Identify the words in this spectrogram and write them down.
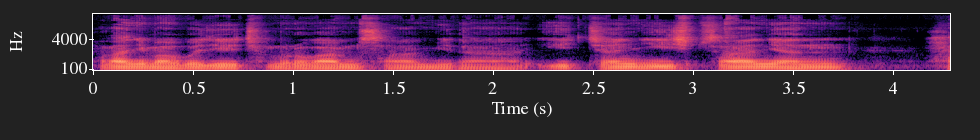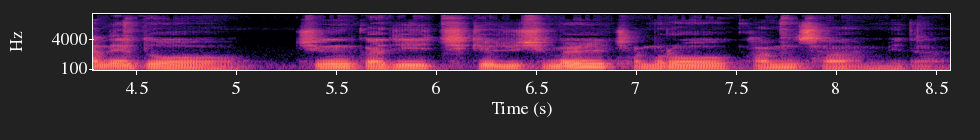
하나님 아버지 참으로 감사합니다. 2024년 한 해도 지금까지 지켜주심을 참으로 감사합니다.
